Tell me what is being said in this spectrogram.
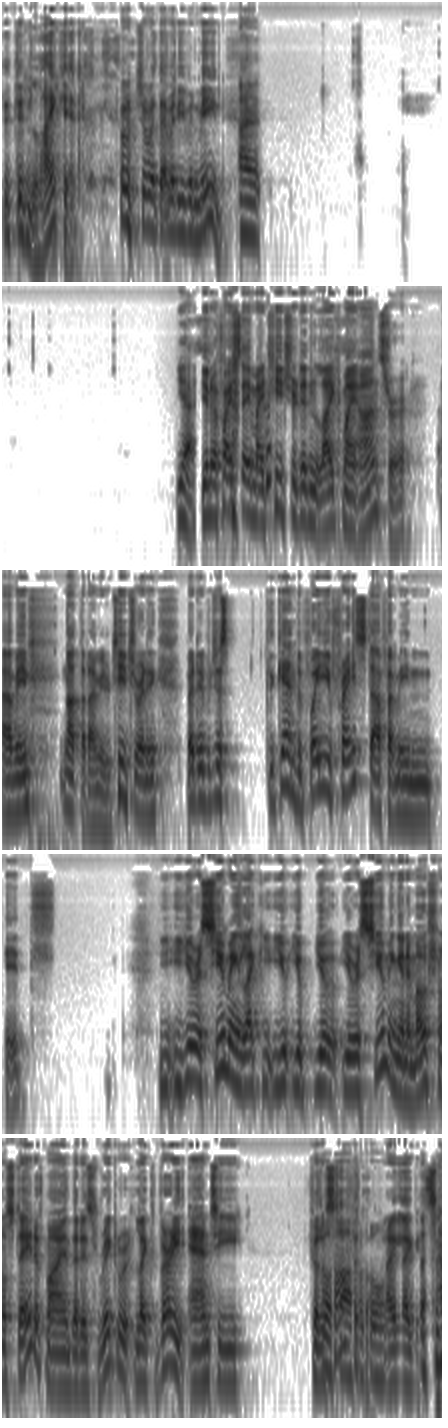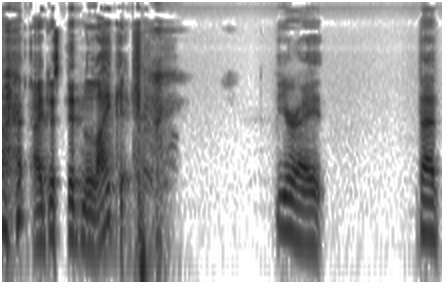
it didn't like it. I'm not sure what that would even mean. I, yes. You know, if I say my teacher didn't like my answer, I mean, not that I'm your teacher or anything, but it was just again the way you phrase stuff. I mean, it's you- you're assuming like you you you you're assuming an emotional state of mind that is rigorous, like very anti philosophical. Philosophical. I like That's not. I just didn't like it. You're right. That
